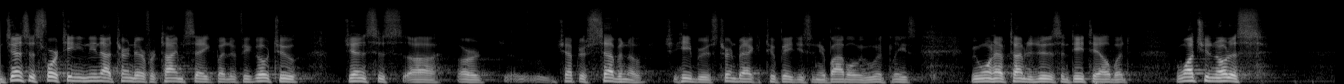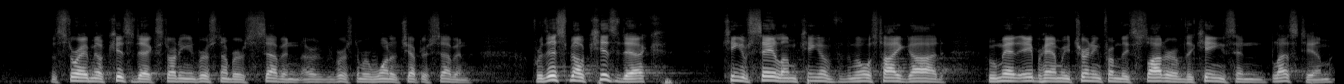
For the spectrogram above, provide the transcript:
in Genesis 14, you need not turn there for time's sake, but if you go to Genesis uh, or chapter 7 of Hebrews, turn back two pages in your Bible, if you would, please. We won't have time to do this in detail, but I want you to notice the story of Melchizedek, starting in verse number 7, or verse number 1 of chapter 7. For this Melchizedek, king of Salem, king of the Most High God, who met Abraham returning from the slaughter of the kings and blessed him.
